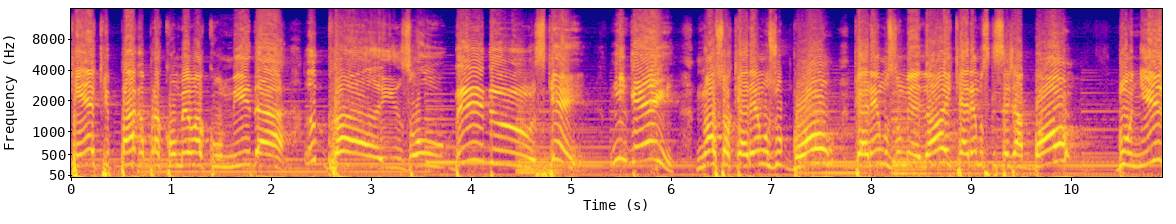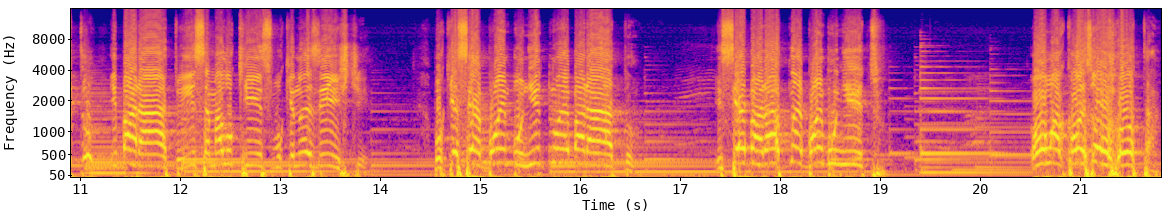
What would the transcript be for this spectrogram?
Quem é que paga para comer uma comida paz ou bebidos? Quem? Ninguém. Nós só queremos o bom, queremos o melhor e queremos que seja bom, bonito e barato. E isso é maluquice, porque não existe. Porque se é bom e bonito não é barato. E se é barato não é bom e bonito. Ou uma coisa ou outra.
